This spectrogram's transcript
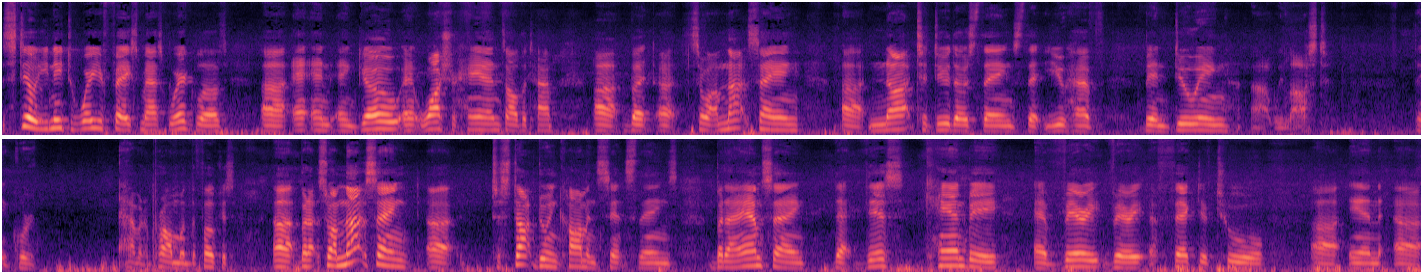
still, you need to wear your face mask, wear gloves, uh, and, and go and wash your hands all the time. Uh, but uh, so I'm not saying uh, not to do those things that you have been doing. Uh, we lost. I think we're having a problem with the focus. But so I'm not saying to stop doing common sense things, but I am saying that this can be a very, very effective tool uh, in uh,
